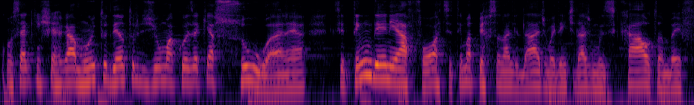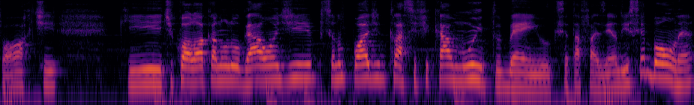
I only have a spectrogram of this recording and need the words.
consegue enxergar muito dentro de uma coisa que é sua, né? Você tem um DNA forte, você tem uma personalidade, uma identidade musical também forte, que te coloca num lugar onde você não pode classificar muito bem o que você está fazendo. Isso é bom, né?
